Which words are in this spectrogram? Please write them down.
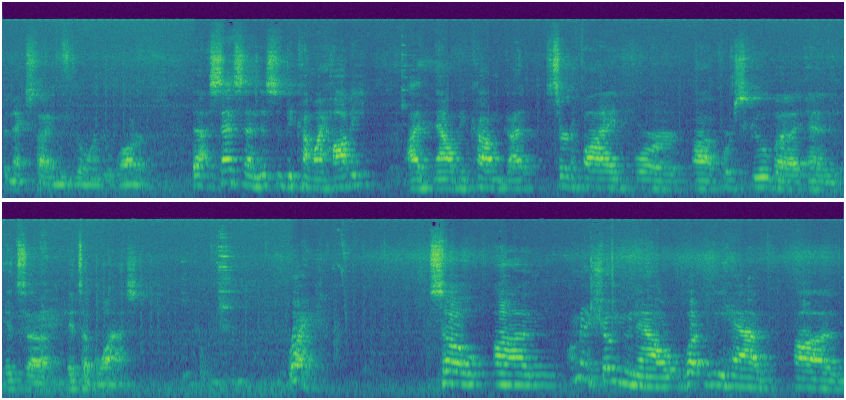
the next time we go underwater. Uh, since then, this has become my hobby. I've now become got certified for uh, for scuba, and it's a it's a blast. Right. So um, I'm going to show you now what we have uh,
